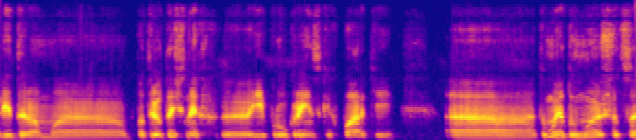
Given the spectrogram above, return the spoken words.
лідером е, патріотичних е, і проукраїнських партій. Е, тому я думаю, що це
